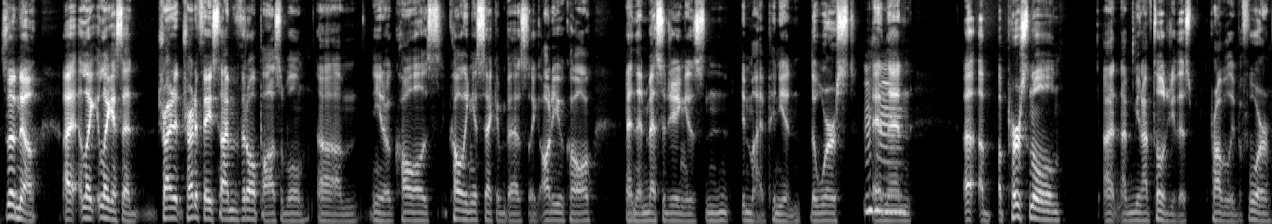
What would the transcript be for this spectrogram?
so no, I like like I said, try to try to FaceTime if at all possible. Um, you know, call is calling is second best, like audio call, and then messaging is, in my opinion, the worst. Mhm. And then a, a, a personal, I, I mean, I've told you this probably before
